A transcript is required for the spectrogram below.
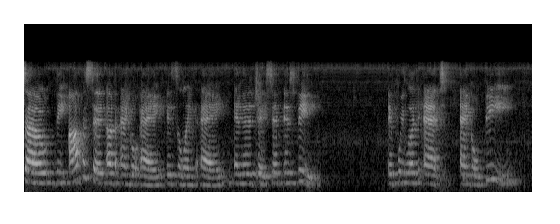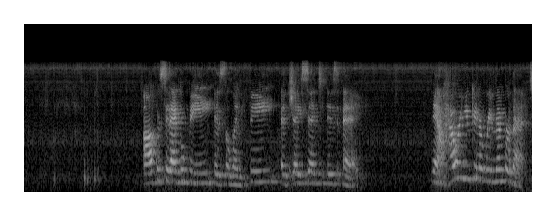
So the opposite of angle A is the length A, and the adjacent is B. If we look at angle B, opposite angle B is the length B, adjacent is A. Now, how are you going to remember that?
